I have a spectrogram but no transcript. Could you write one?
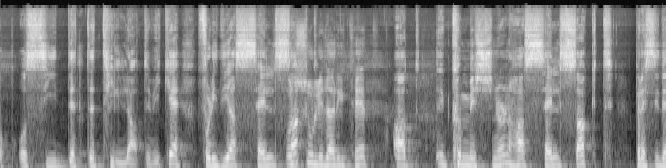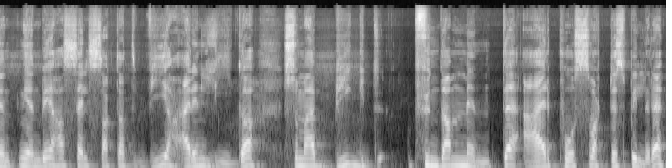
opp og si 'dette tillater vi ikke'. Fordi de har selv sagt solidaritet. at commissioneren har selv sagt Presidenten i NBA har selv sagt at vi er en liga som er bygd Fundamentet er på svarte spillere.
